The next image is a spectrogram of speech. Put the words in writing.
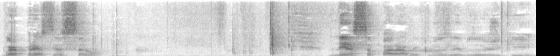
Agora presta atenção. Nessa parábola que nós lemos hoje aqui,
